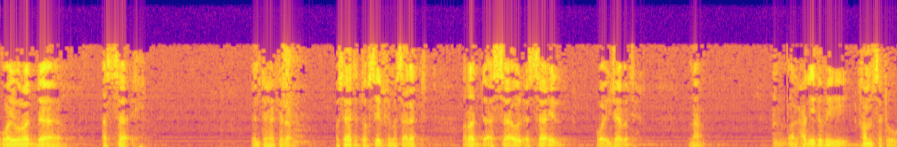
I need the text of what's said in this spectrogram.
ويرد السائل. انتهى كلامه. وسيأتي التفصيل في مسألة رد السائل, السائل وإجابته. نعم. والحديث فيه خمسة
